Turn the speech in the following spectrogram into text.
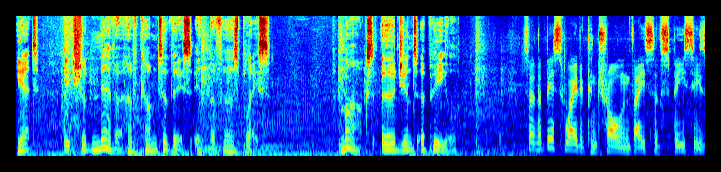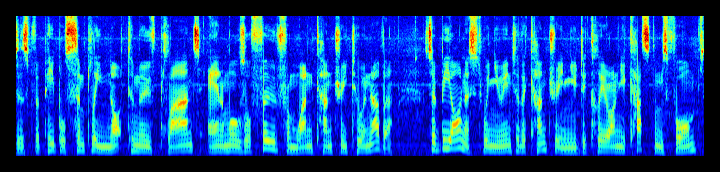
Yet, it should never have come to this in the first place. Mark's urgent appeal So the best way to control invasive species is for people simply not to move plants, animals or food from one country to another. So be honest when you enter the country and you declare on your customs forms,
